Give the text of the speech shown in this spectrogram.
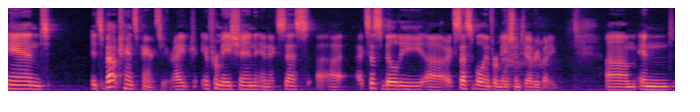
and it's about transparency, right? Information and access, uh, accessibility, uh, accessible information to everybody. Um, and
